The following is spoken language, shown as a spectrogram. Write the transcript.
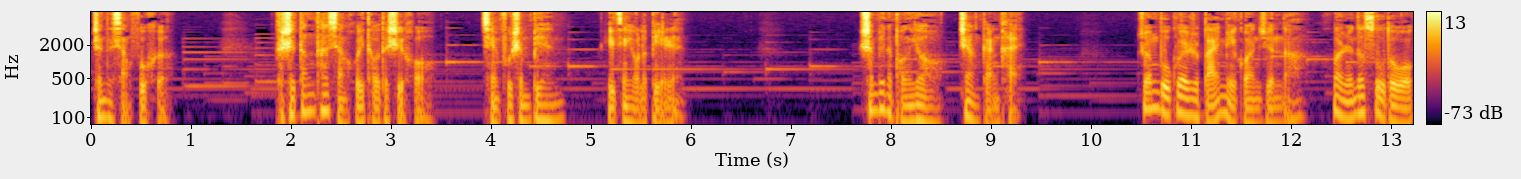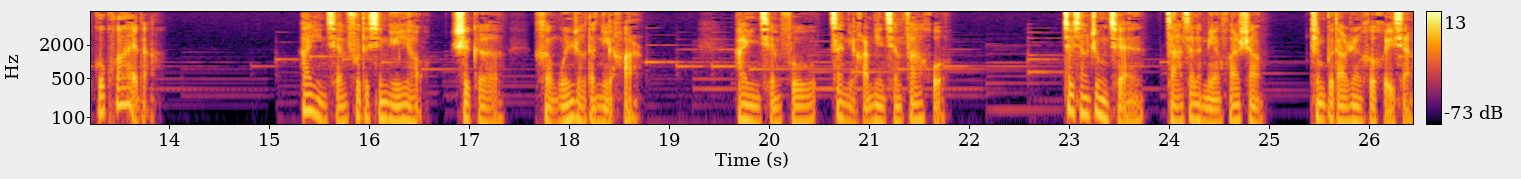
真的想复合。可是当他想回头的时候，前夫身边。已经有了别人。身边的朋友这样感慨：“真不愧是百米冠军呐，换人的速度够快的。”阿颖前夫的新女友是个很温柔的女孩，阿颖前夫在女孩面前发火，就像重拳砸在了棉花上，听不到任何回响。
